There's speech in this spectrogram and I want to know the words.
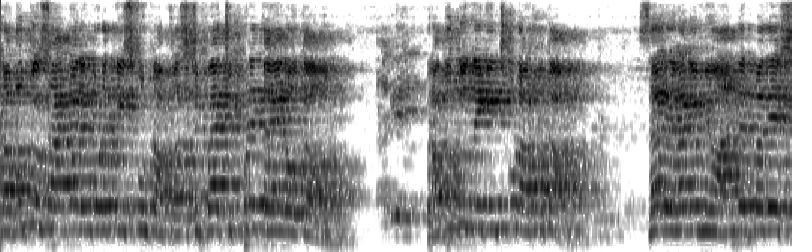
ప్రభుత్వం సహకారం కూడా తీసుకుంటాం. ఫస్ట్ బ్యాచ్ ఇప్పుడే తయారవుతాం. ప్రభుత్వం దగ్గర కూడా అడుగుతాం. సార్ ఇలాగ మేము ఆంధ్రప్రదేశ్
